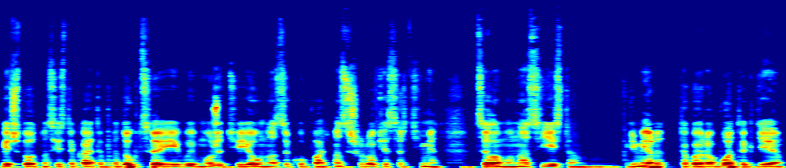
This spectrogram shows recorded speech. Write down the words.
Говорит, что вот у нас есть такая-то продукция, и вы можете ее у нас закупать. У нас широкий ассортимент. В целом у нас есть там пример такой работы, где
